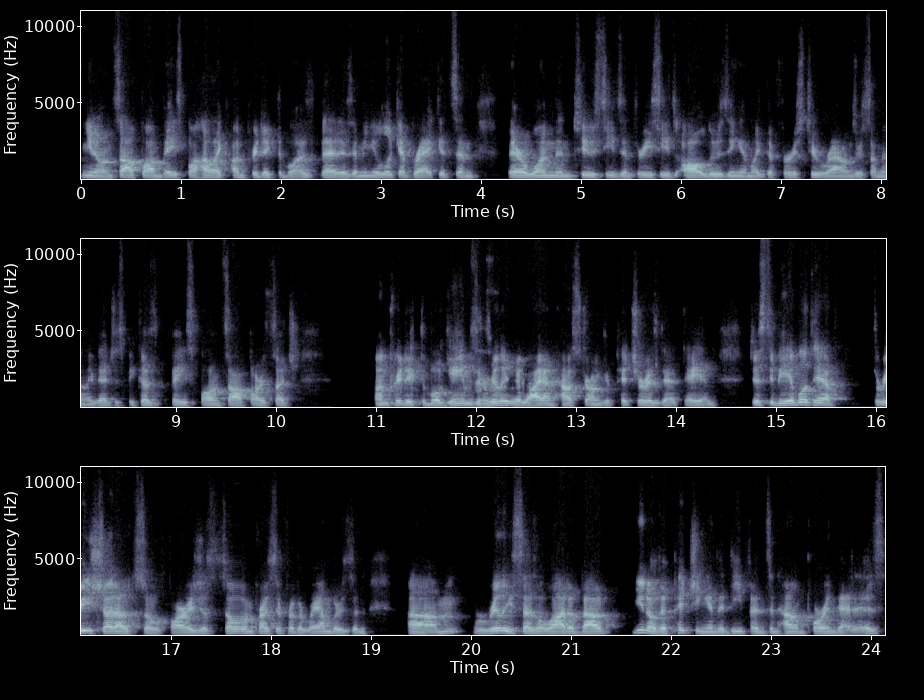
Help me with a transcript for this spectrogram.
you know, in softball and baseball how like unpredictable that is. I mean, you look at brackets and there are one and two seeds and three seeds all losing in like the first two rounds or something like that, just because baseball and softball are such unpredictable games and really rely on how strong your pitcher is that day. And just to be able to have three shutouts so far is just so impressive for the Ramblers. And um, really says a lot about you know, the pitching and the defense and how important that is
